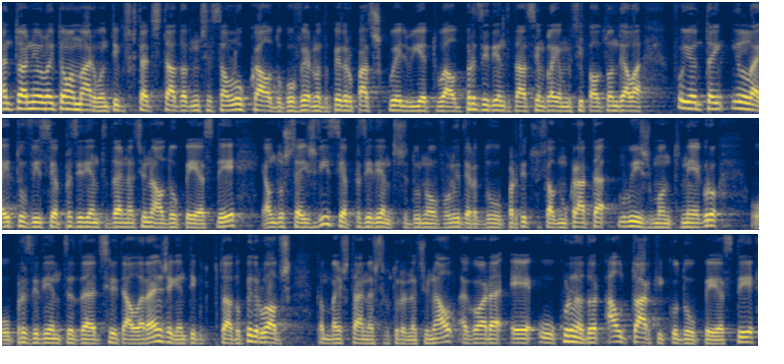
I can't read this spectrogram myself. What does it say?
António Leitão Amaro, antigo secretário de Estado da Administração Local do governo de Pedro Passos Coelho e atual presidente da Assembleia Municipal de Tondela, foi ontem eleito vice-presidente da Nacional do PSD. É um dos seis vice-presidentes do novo líder do Partido Social Democrata, Luís Montenegro. O presidente da Distrital Laranja e antigo deputado Pedro Alves também está na estrutura nacional. Agora é o coordenador autárquico do PSD.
